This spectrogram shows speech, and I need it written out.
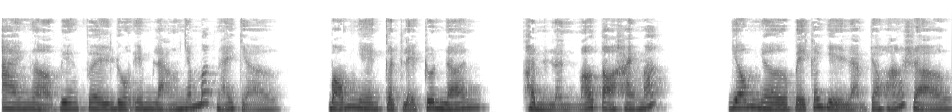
Ai ngờ viên phi luôn im lặng nhắm mắt nãy giờ. Bỗng nhiên kịch liệt run lên, thình lình mở to hai mắt, giống như bị cái gì làm cho hoảng sợ.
